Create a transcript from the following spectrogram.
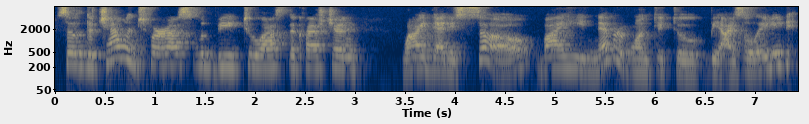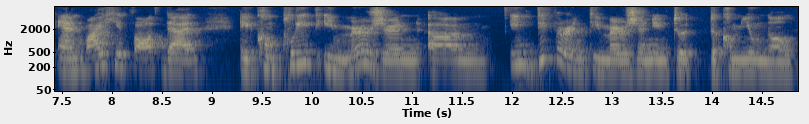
So the challenge for us would be to ask the question why that is so, why he never wanted to be isolated, and why he thought that a complete immersion um, indifferent immersion into the communal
